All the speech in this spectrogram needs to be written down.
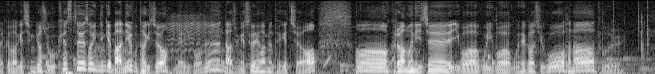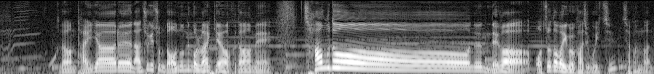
깔끔하게 챙겨주고 퀘스트에서 있는 게 마니의 부탁이죠. 네, 이거는 나중에 수행하면 되겠죠. 어, 그러면 이제 이거하고 이거하고 해가지고 하나, 둘. 그 다음 달걀은 안쪽에 좀 넣어놓는 걸로 할게요 그 다음에 차우더는 내가 어쩌다가 이걸 가지고 있지? 잠깐만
